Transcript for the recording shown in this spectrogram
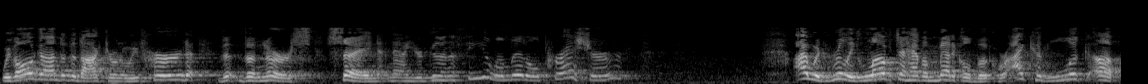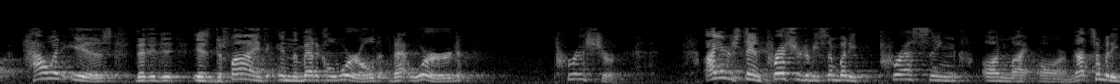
We've all gone to the doctor and we've heard the, the nurse say, Now you're going to feel a little pressure. I would really love to have a medical book where I could look up how it is that it is defined in the medical world, that word, pressure. I understand pressure to be somebody pressing on my arm, not somebody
